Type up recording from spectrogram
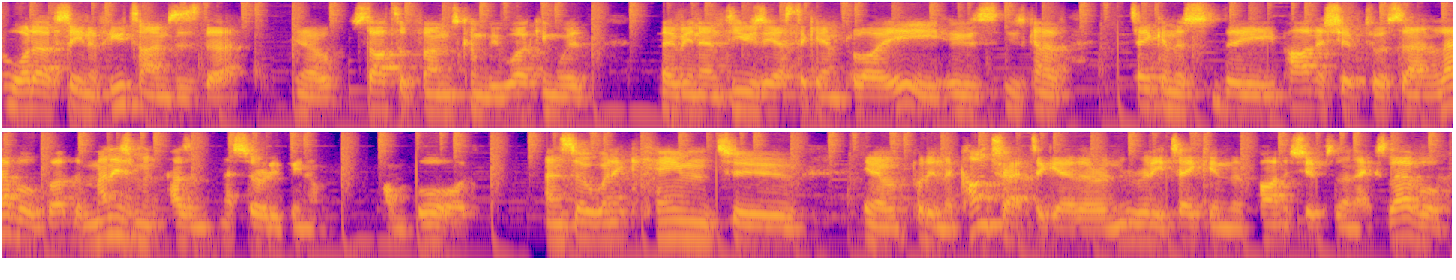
what I've seen a few times is that you know startup firms can be working with maybe an enthusiastic employee who's who's kind of taken this, the partnership to a certain level, but the management hasn't necessarily been on, on board. And so when it came to, you know, putting the contract together and really taking the partnership to the next level,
